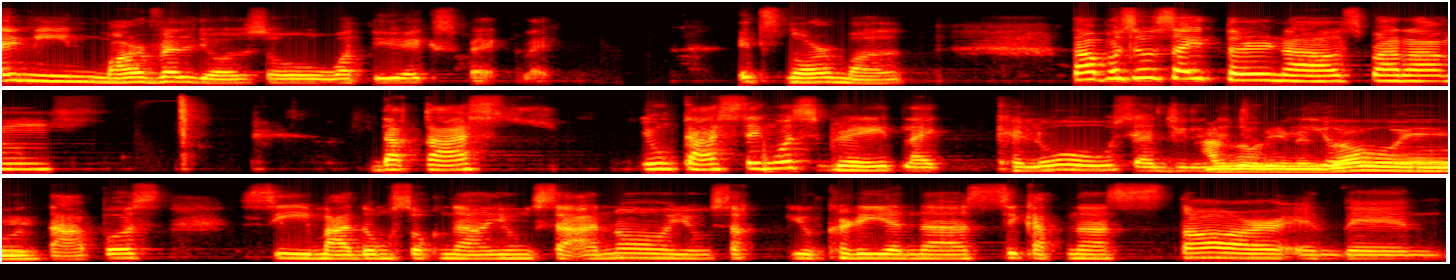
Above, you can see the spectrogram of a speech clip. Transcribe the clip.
I mean, Marvel yun. So, what do you expect? Like, it's normal. Tapos yung sa Eternals, parang, the cast, yung casting was great. Like, hello, si Angelina, Angelina Jolie. Jolie. Tapos, si Madong Sok na yung sa ano, yung sa yung Korean na sikat na star and then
